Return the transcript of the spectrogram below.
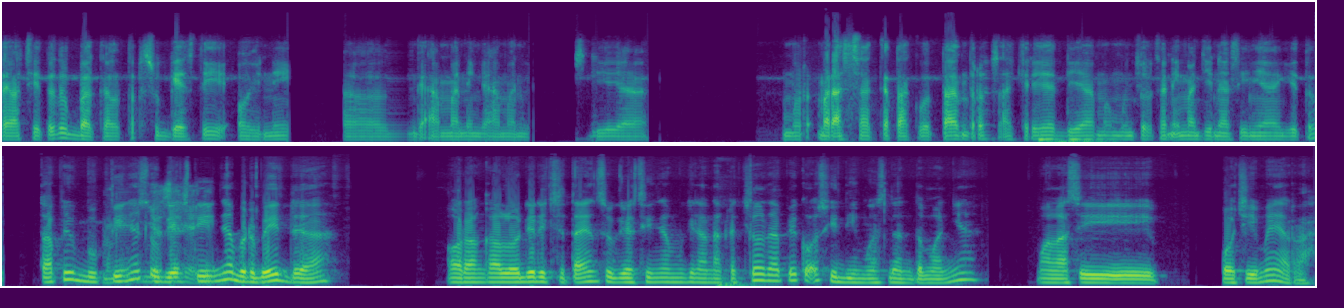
lewat situ tuh bakal tersugesti oh ini eh, nggak aman nih nggak aman. Terus dia mer- merasa ketakutan terus akhirnya dia memunculkan imajinasinya gitu. Tapi buktinya Mungkin sugestinya berbeda. Orang kalau dia diceritain sugestinya mungkin anak kecil tapi kok si Dimas dan temannya malah si poci merah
